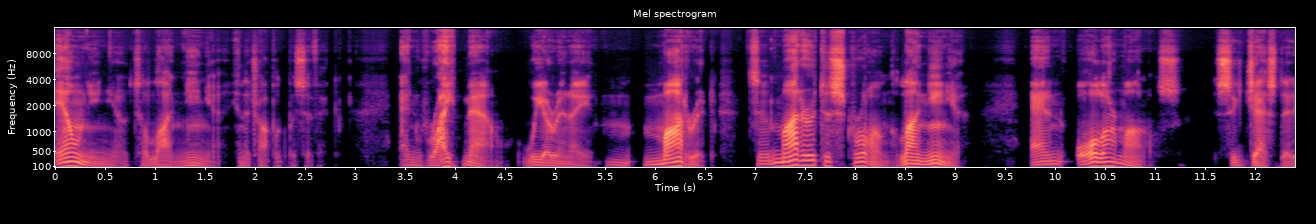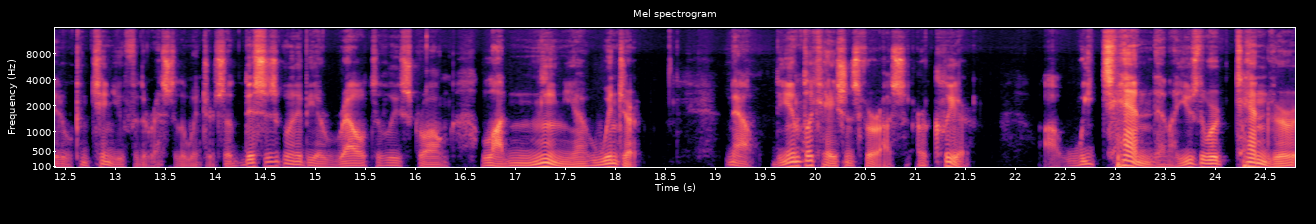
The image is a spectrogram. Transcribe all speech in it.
El Nino to La Nina in the tropical Pacific. And right now, we are in a moderate to moderate to strong La Nina. And all our models suggest that it will continue for the rest of the winter. So this is going to be a relatively strong La Nina winter. Now, the implications for us are clear. Uh, we tend, and I use the word tend very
